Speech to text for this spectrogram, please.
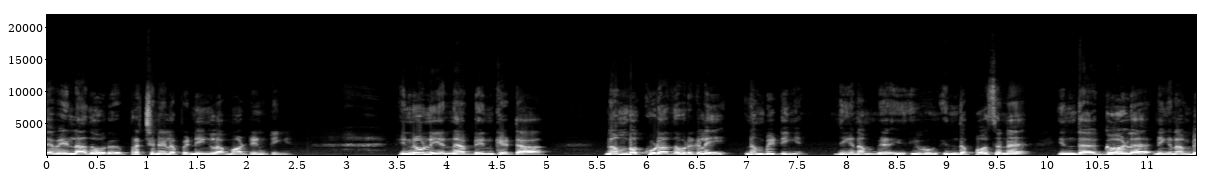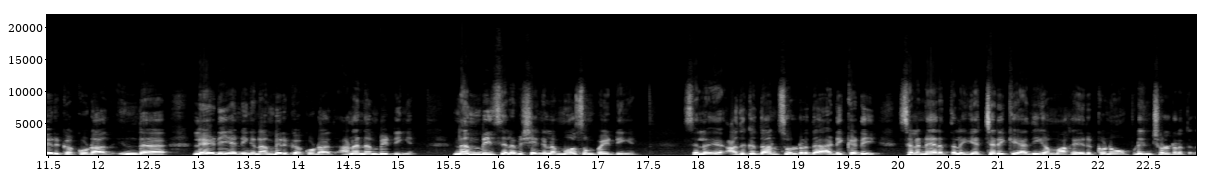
தேவையில்லாத ஒரு பிரச்சனையில் போய் நீங்களாக மாட்டின்ட்டீங்க. இன்னொன்று என்ன அப்படின்னு கேட்டால் நம்பக்கூடாதவர்களை நம்பிட்டீங்க. நீங்கள் நம்ப இவங்க இந்த பர்சனை இந்த கேர்ளை நீங்கள் நம்பியிருக்கக்கூடாது. இந்த லேடியை நீங்கள் நம்பியிருக்கக்கூடாது. ஆனால் நம்பிட்டீங்க. நம்பி சில விஷயங்களில் மோசம் போயிட்டீங்க. சில அதுக்கு தான் சொல்கிறது அடிக்கடி சில நேரத்தில் எச்சரிக்கை அதிகமாக இருக்கணும் அப்படின்னு சொல்கிறது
